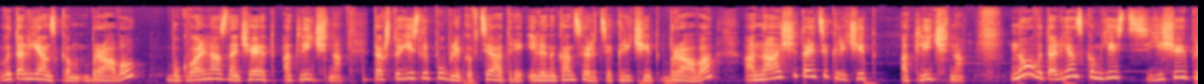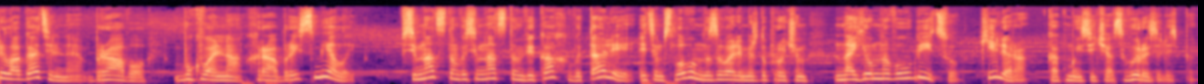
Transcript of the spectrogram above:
В итальянском «браво» буквально означает «отлично». Так что если публика в театре или на концерте кричит «браво», она, считайте, кричит «отлично». Но в итальянском есть еще и прилагательное «браво», буквально «храбрый», «смелый». В 17-18 веках в Италии этим словом называли, между прочим, наемного убийцу, киллера, как мы сейчас выразились бы.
